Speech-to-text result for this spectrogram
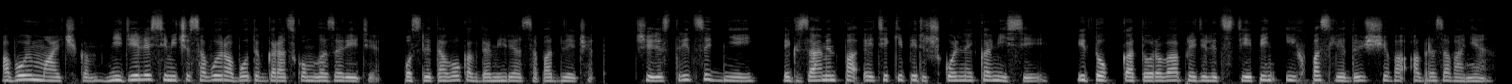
Обоим мальчикам неделя семичасовой работы в городском лазарете после того, когда Мириаса подлечат. Через 30 дней экзамен по этике перед школьной комиссией, итог которого определит степень их последующего образования.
